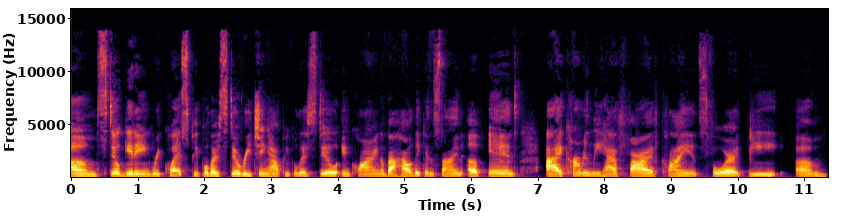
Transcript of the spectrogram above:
um, still getting requests. People are still reaching out. People are still inquiring about how they can sign up. And I currently have five clients for the um,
